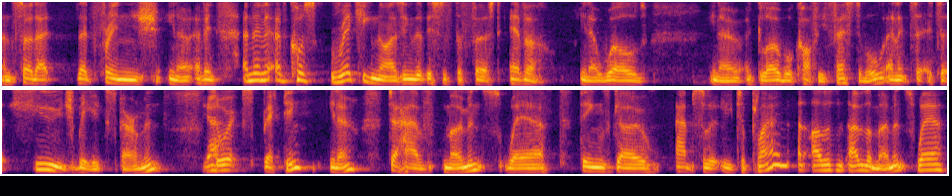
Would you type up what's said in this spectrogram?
And so that, that fringe, you know, event. And then, of course, recognizing that this is the first ever, you know, world, you know, a global coffee festival, and it's a, it's a huge, big experiment. Yeah. So we're expecting, you know, to have moments where things go absolutely to plan, and other other moments where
